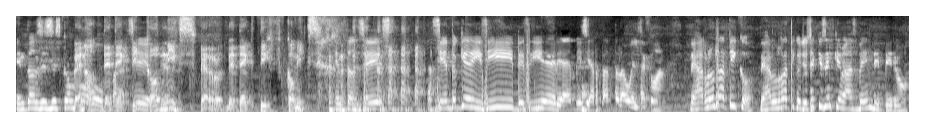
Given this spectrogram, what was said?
Entonces es como. Bueno, Detective Comics, perro. Detective Comics. Entonces, siento que DC, DC debería enviciar tanto la vuelta con. Dejarlo un ratico, dejarlo un ratico. Yo sé que es el que más vende, pero.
